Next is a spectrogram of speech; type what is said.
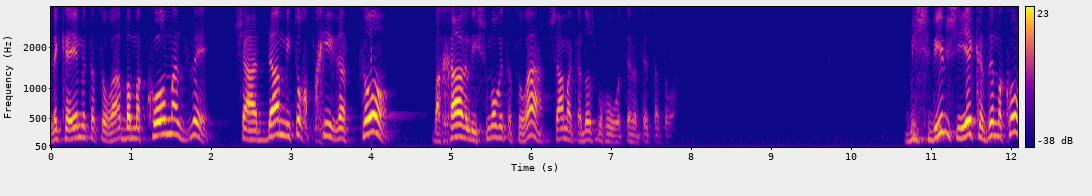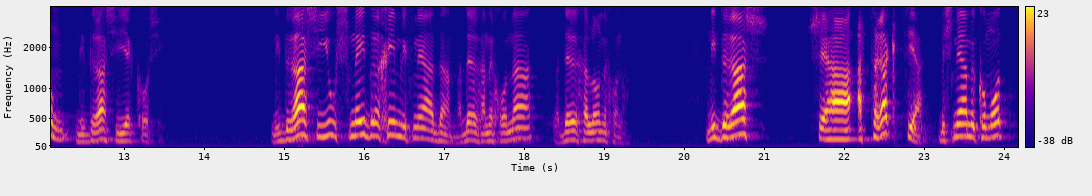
לקיים את התורה במקום הזה, שהאדם מתוך בחירתו בחר לשמור את התורה, שם הקדוש ברוך הוא רוצה לתת את התורה. בשביל שיהיה כזה מקום, נדרש שיהיה קושי. נדרש שיהיו שני דרכים לפני האדם, הדרך הנכונה והדרך הלא נכונה. נדרש שהאטרקציה בשני המקומות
